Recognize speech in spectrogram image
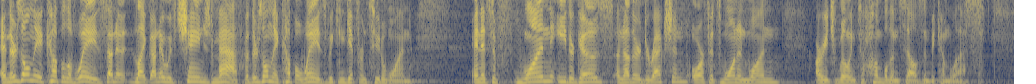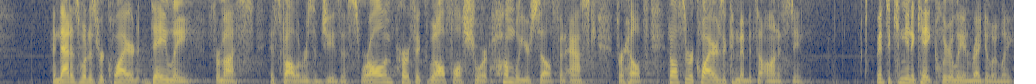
And there's only a couple of ways. I know, like, I know we've changed math, but there's only a couple ways we can get from two to one. And it's if one either goes another direction, or if it's one and one, are each willing to humble themselves and become less. And that is what is required daily from us as followers of Jesus. We're all imperfect, we all fall short. Humble yourself and ask for help. It also requires a commitment to honesty. We have to communicate clearly and regularly.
